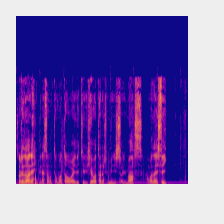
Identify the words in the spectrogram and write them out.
それではね、皆様とまたお会いできる日を楽しみにしております。Have a nice day!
